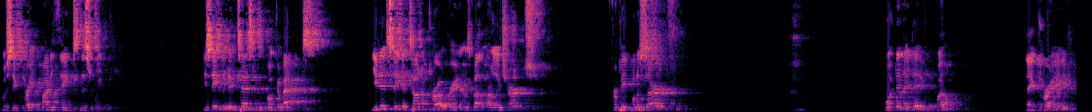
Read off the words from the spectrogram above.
We'll see great mighty things this week. You see, in the New Testament, book of Acts, you didn't see a ton of programs by the early church for people to serve. What did they do? Well, they prayed,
